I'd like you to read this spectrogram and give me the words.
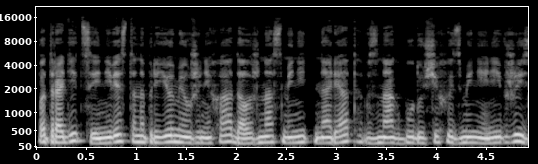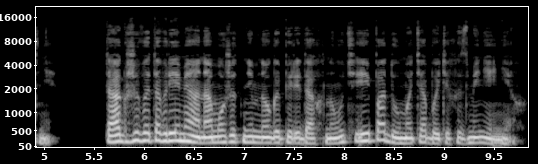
По традиции, невеста на приеме у жениха должна сменить наряд в знак будущих изменений в жизни. Также в это время она может немного передохнуть и подумать об этих изменениях.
